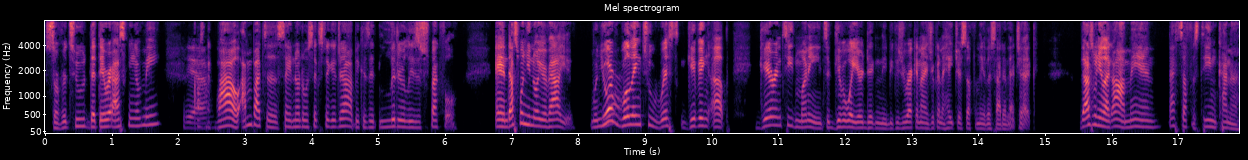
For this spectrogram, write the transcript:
servitude that they were asking of me. I was Yeah. like, wow, I'm about to say no to a six figure job because it literally is disrespectful. And that's when you know your value. When you're Yeah. willing to risk giving up guaranteed money to give away your dignity because you recognize you're going to hate yourself on the other side of that check. That's when you're like, oh man, that self esteem kind of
